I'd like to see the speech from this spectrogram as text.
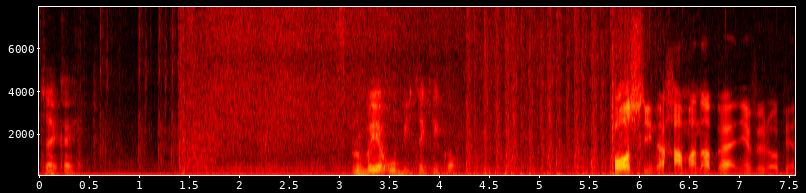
Czekaj. Spróbuję ubić takiego. Poszli na Hama na B, nie wyrobię.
